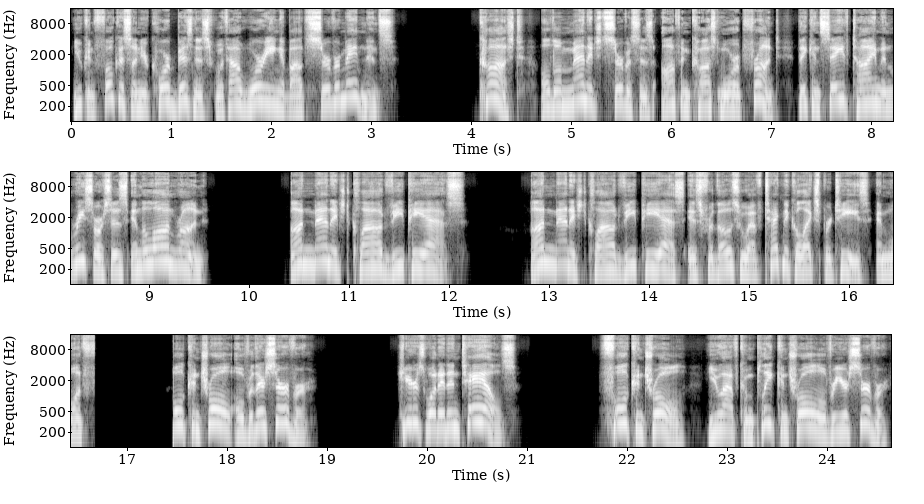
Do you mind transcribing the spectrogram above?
you can focus on your core business without worrying about server maintenance. Cost. Although managed services often cost more upfront, they can save time and resources in the long run. Unmanaged Cloud VPS Unmanaged Cloud VPS is for those who have technical expertise and want full control over their server. Here's what it entails. Full control, you have complete control over your server,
